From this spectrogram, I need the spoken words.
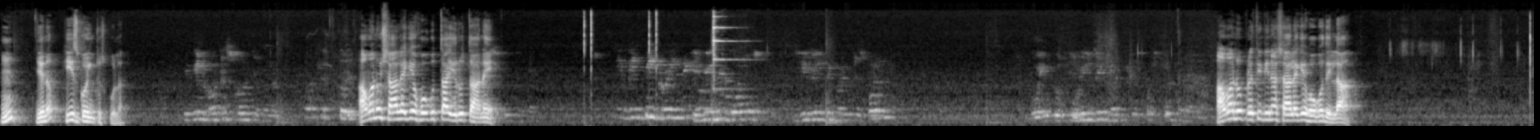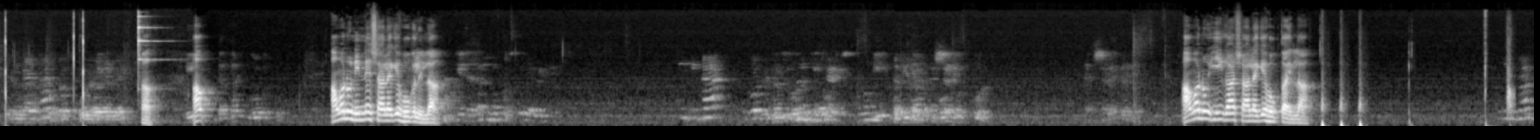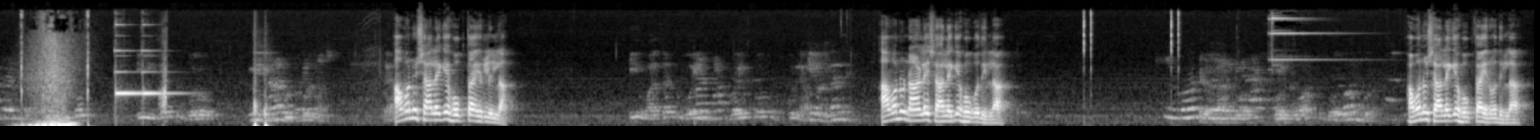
ಹ್ಞೂ ಏನು? He is going to school ಅವನು ಶಾಲೆಗೆ ಹೋಗುತ್ತಾ ಇರುತ್ತಾನೆ. ಅವನು ಪ್ರತಿದಿನ ಶಾಲೆಗೆ ಹೋಗೋದಿಲ್ಲ. ಅವನು ನಿನ್ನೆ ಶಾಲೆಗೆ ಹೋಗಲಿಲ್ಲ. ಅವನು ಈಗ ಶಾಲೆಗೆ ಹೋಗ್ತಾ ಇಲ್ಲ. ಅವನು ಶಾಲೆಗೆ ಹೋಗ್ತಾ ಇರಲಿಲ್ಲ. ಅವನು ನಾಳೆ ಶಾಲೆಗೆ ಹೋಗೋದಿಲ್ಲ. ಅವನು ಶಾಲೆಗೆ ಹೋಗ್ತಾ ಇರೋದಿಲ್ಲ.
